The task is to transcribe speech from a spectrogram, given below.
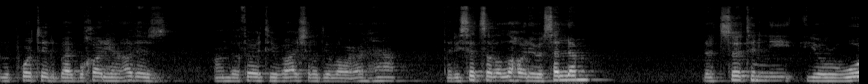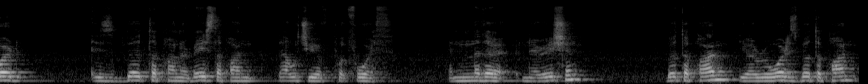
reported by Bukhari and others on the authority of Aisha radiallahu anha that he said sallallahu alaihi wasallam that certainly your reward is built upon or based upon that which you have put forth. And another narration, built upon your reward is built upon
